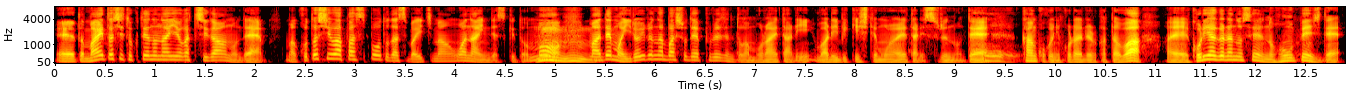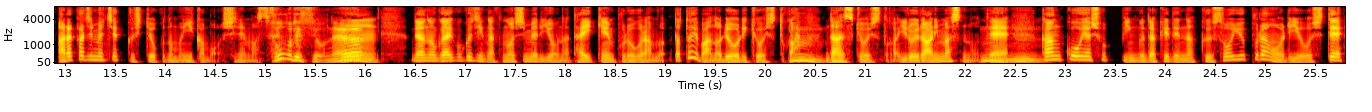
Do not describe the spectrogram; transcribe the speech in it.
えー、と毎年特典の内容が違うので、まあ、今年はパスポート出せば1万はないんですけども、うんうん。まあ、でもいろいろな場所でプレゼントがもらえたり割引してもらえたりするので韓国に来られる方は、えーコリアグランドセールのホームページであらかじめチェックしておくのもいいかもしれません。そうですよね、うん、であの外国人が楽しめるような体験プログラム例えばあの料理教室とか、うん。ダンス教室とかいろいろありますので、うんうん。観光やショッピングだけでなくそういうプランを利用して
